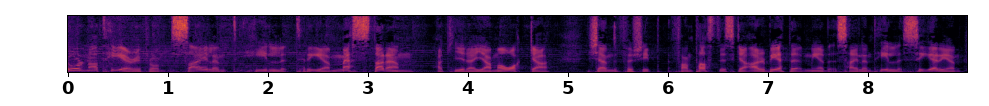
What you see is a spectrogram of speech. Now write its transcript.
You're Not Here ifrån Silent Hill 3. Mästaren Akira Yamaoka, känd för sitt fantastiska arbete med Silent Hill-serien.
